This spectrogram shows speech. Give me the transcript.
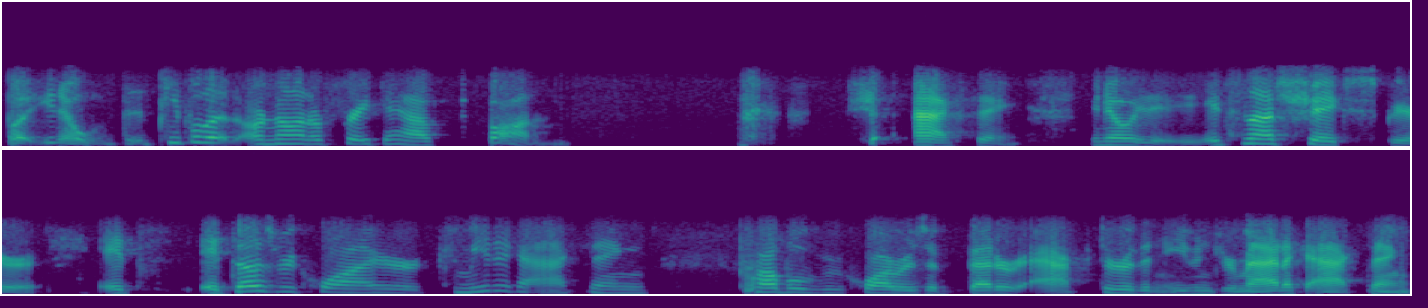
but you know, the people that are not afraid to have fun acting. You know, it, it's not Shakespeare. It's it does require comedic acting. Probably requires a better actor than even dramatic acting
